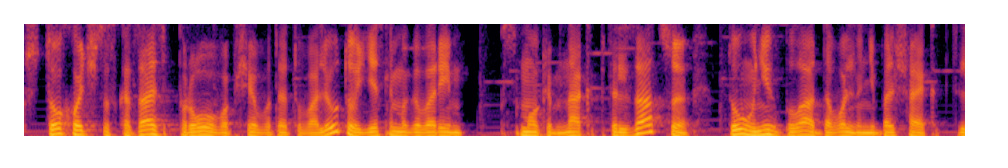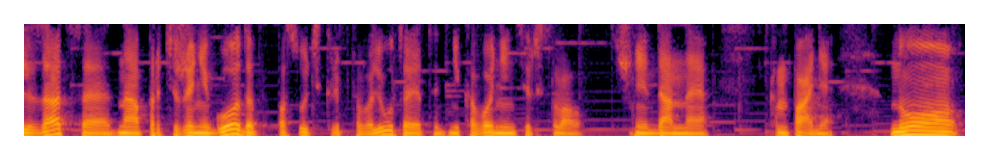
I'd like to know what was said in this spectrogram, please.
что хочется сказать про вообще вот эту валюту? Если мы говорим, смотрим на капитализацию, то у них была довольно небольшая капитализация на протяжении года. По сути, криптовалюта это никого не интересовало, точнее, данная компания. Но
